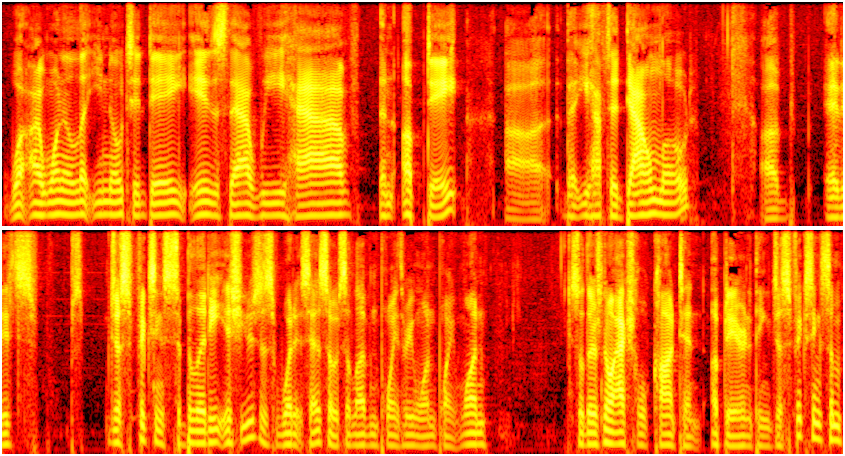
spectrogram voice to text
what I want to let you know today is that we have an update uh, that you have to download, uh, and it's just fixing stability issues, is what it says. So it's 11.31.1. So there's no actual content update or anything, just fixing some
